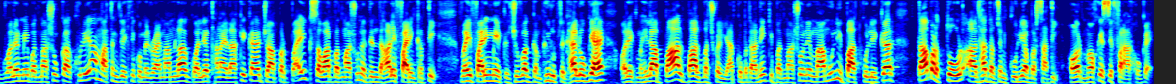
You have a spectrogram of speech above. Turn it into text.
ग्वालियर में बदमाशों का खुलेआम आतंक देखने को मिल रहा है मामला। ग्वालियर थाना इलाके का है, जहाँ पर बाइक सवार बदमाशों ने दिन दहाड़े फायरिंग कर दी। वहीं फायरिंग में एक युवक गंभीर रूप से घायल हो गया है और एक महिला बाल बाल बच गई आपको बता दें कि बदमाशों ने मामूली बात को लेकर ताबड़तोड़ आधा दर्जन गोलियाँ बरसा दी और मौके से फरार हो गए।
